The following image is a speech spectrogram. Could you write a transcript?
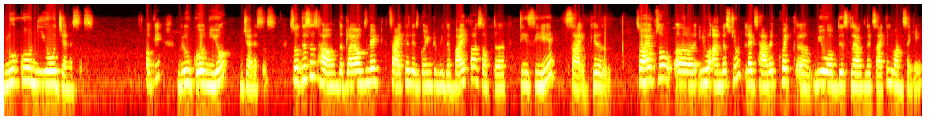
gluconeogenesis. Okay? Gluconeogenesis. So this is how the glyoxylate cycle is going to be the bypass of the TCA cycle so I hope so uh, you understood. Let's have a quick uh, view of this glyoxylate cycle once again.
